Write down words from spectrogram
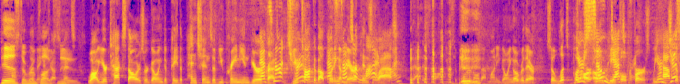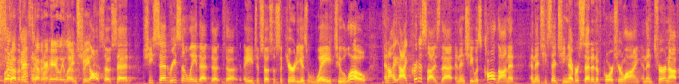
pissed over on living Fox adjustments, News. while your tax dollars are going to pay the pensions of Ukrainian bureaucrats. That's not true. You talk about That's putting Americans lie, last. Ron. That is wrong. You supported all that money going over there. So let's put You're our so own people desperate. first. We You're have just to put so Governor- Governor. Haley, let him and she speak. also said she said recently that the, the age of Social Security is way too low, and I, I criticized that. And then she was called on it, and then she said she never said it. Of course, you're lying. And then sure enough,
